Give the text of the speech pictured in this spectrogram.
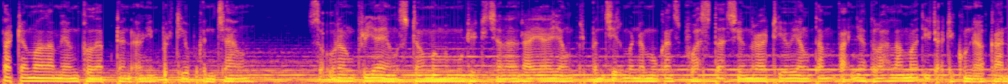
Pada malam yang gelap dan angin bertiup kencang, seorang pria yang sedang mengemudi di jalan raya yang terpencil menemukan sebuah stasiun radio yang tampaknya telah lama tidak digunakan.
